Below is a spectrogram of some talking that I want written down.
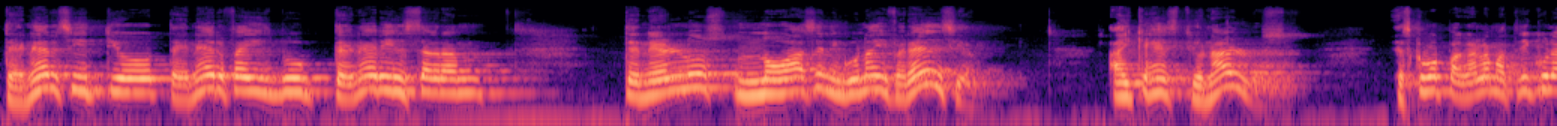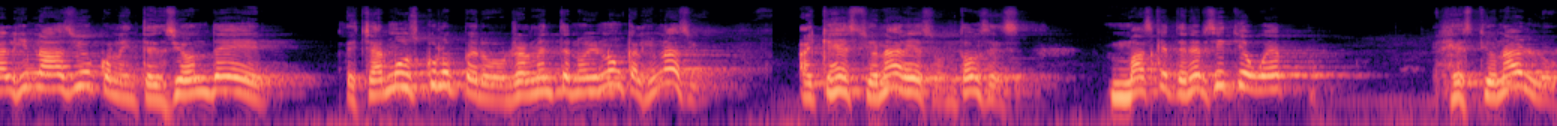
tener sitio, tener Facebook, tener Instagram. Tenerlos no hace ninguna diferencia. Hay que gestionarlos. Es como pagar la matrícula al gimnasio con la intención de echar músculo, pero realmente no ir nunca al gimnasio. Hay que gestionar eso. Entonces, más que tener sitio web, gestionarlo,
